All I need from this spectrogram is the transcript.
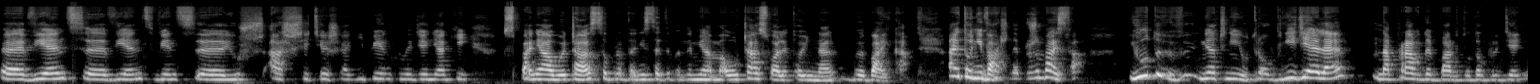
E, więc, e, więc, więc e, już aż się cieszę, jaki piękny dzień, jaki wspaniały czas. Co prawda, niestety będę miała mało czasu, ale to inna bajka. Ale to nieważne. Proszę Państwa, jutro, znaczy nie jutro, w niedzielę naprawdę bardzo dobry dzień.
